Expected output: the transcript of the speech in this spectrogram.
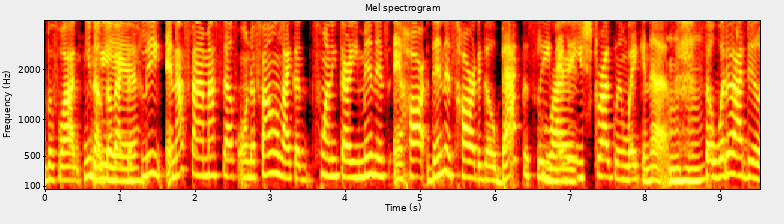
before I, you know, yeah. go back to sleep. And I find myself on the phone like a 20, 30 minutes and hard, then it's hard to go back to sleep right. and then you're struggling waking up. Mm-hmm. So what do I do?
